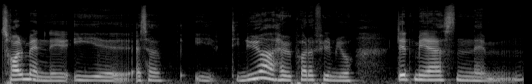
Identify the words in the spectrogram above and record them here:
troldmændene i, øh, altså, i de nyere Harry Potter-film jo lidt mere sådan... Øh,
